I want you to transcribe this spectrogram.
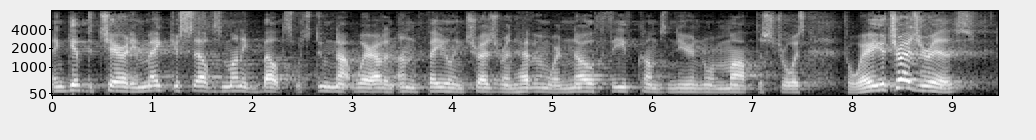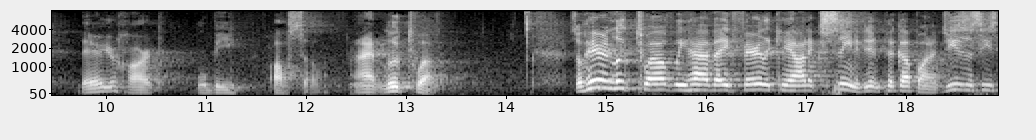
and give to charity. Make yourselves money belts which do not wear out, an unfailing treasure in heaven where no thief comes near nor moth destroys. For where your treasure is, there your heart will be also. All right, Luke 12. So here in Luke 12, we have a fairly chaotic scene, if you didn't pick up on it. Jesus, he's,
